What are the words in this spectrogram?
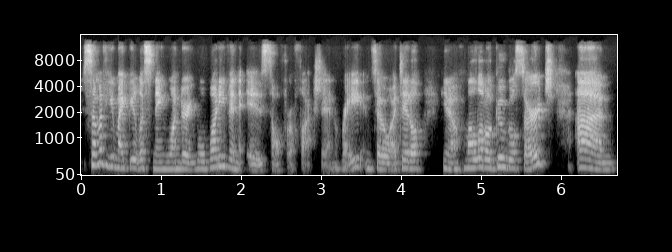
some of you might be listening wondering, well, what even is self-reflection, right? And so I did, a, you know, my little Google search. Um,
